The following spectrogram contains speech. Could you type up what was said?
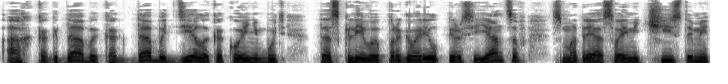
«Ах, когда бы, когда бы дело какое-нибудь!» — тоскливо проговорил персиянцев, смотря своими чистыми,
